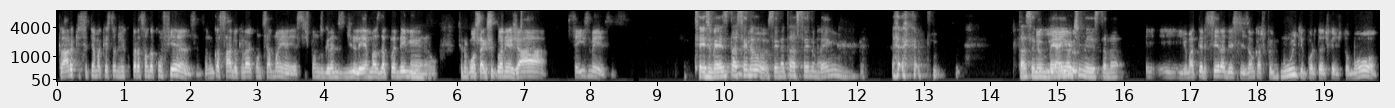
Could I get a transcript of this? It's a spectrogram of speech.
claro que você tem uma questão de recuperação da confiança, você nunca sabe o que vai acontecer amanhã, esse é um dos grandes dilemas da pandemia, é. né? Você não consegue se planejar seis meses. Seis meses está sendo, você ainda está sendo bem... Está sendo e, bem e aí, otimista, né? E, uma terceira decisão que acho que foi muito importante que a gente tomou,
